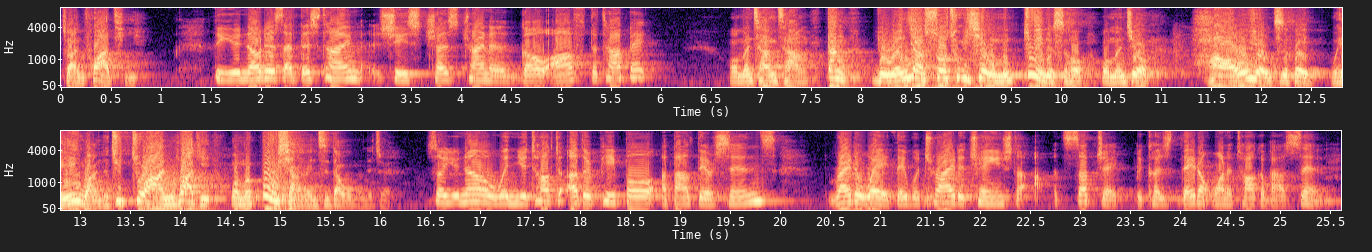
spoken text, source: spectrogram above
转话题。Do you notice at this time she's just trying to go off the topic? 我们常常当有人要说出一切我们罪的时候，我们就好有智慧、委婉的去转话题。我们不想人知道我们的罪。So you know, when you talk to other people about their sins, right away they would try to change the uh, subject because they don't want to talk about sin.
